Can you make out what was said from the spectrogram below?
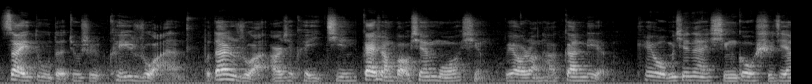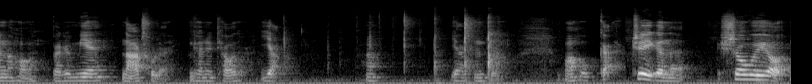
再度的，就是可以软，不但软，而且可以筋。盖上保鲜膜醒，不要让它干裂了。OK，我们现在醒够时间了哈，把这面拿出来，你看这条条压，啊，压成这样，往后擀。这个呢。稍微要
